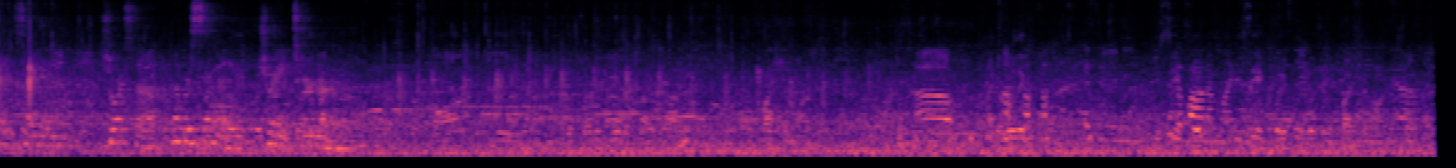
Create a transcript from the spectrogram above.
And second, shortstop, number seven, Trea Turner. Oh. Like a really, you see the a bottom quick, like you see a quick, there's a question mark. Yeah.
